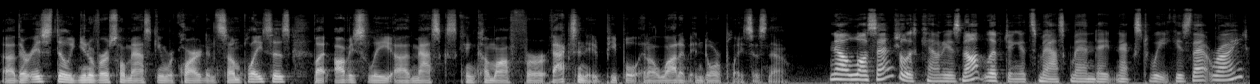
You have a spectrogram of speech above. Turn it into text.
uh, there is still universal masking required in some places, but obviously uh, masks can come off for for vaccinated people in a lot of indoor places now. Now, Los Angeles County is not lifting its mask mandate next week. Is that right?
